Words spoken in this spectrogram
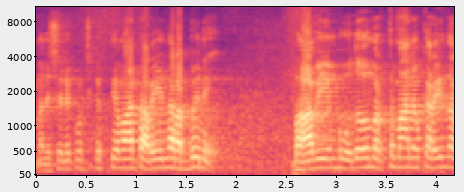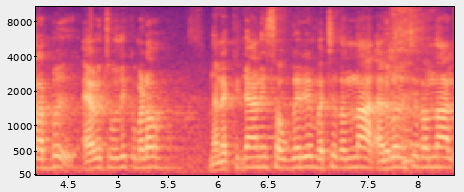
മനുഷ്യനെ കുറിച്ച് കൃത്യമായിട്ട് അറിയുന്ന റബ്ബിന്. ഭാവിയും ഭൂതവും വർത്തമാനവും ഒക്കെ അറിയുന്ന റബ്ബ്. അയാൾ ചോദിക്കും എടോ നിനക്ക് ഞാൻ ഈ സൗകര്യം വെച്ച് തന്നാൽ അനുവദിച്ച് തന്നാൽ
